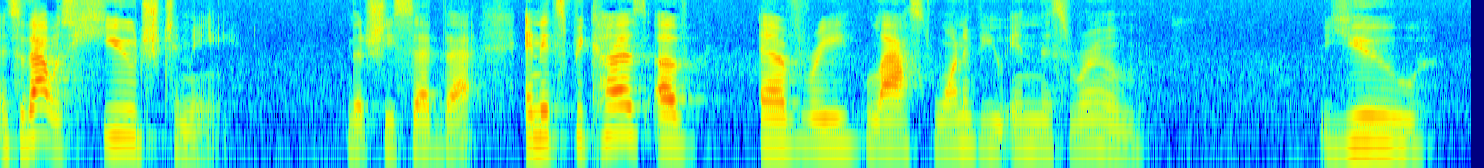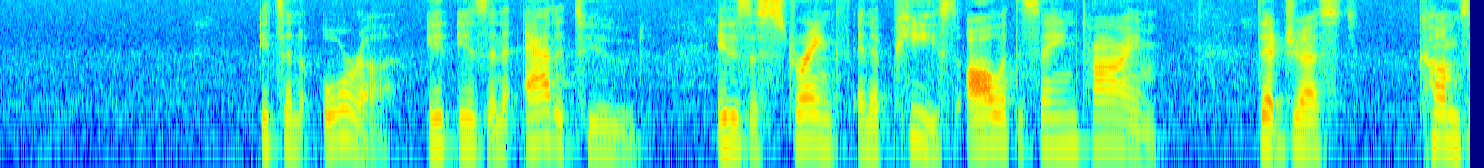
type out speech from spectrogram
And so that was huge to me that she said that. And it's because of every last one of you in this room. You it's an aura, it is an attitude, it is a strength and a peace all at the same time that just comes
